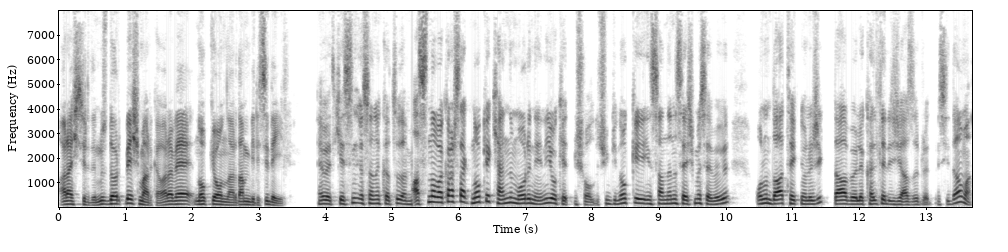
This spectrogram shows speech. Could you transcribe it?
araştırdığımız 4-5 marka var ve Nokia onlardan birisi değil. Evet kesinlikle sana katılıyorum. Aslına bakarsak Nokia kendi Morinek'ini yok etmiş oldu. Çünkü Nokia'yı insanların seçme sebebi onun daha teknolojik, daha böyle kaliteli cihazlar üretmesiydi ama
